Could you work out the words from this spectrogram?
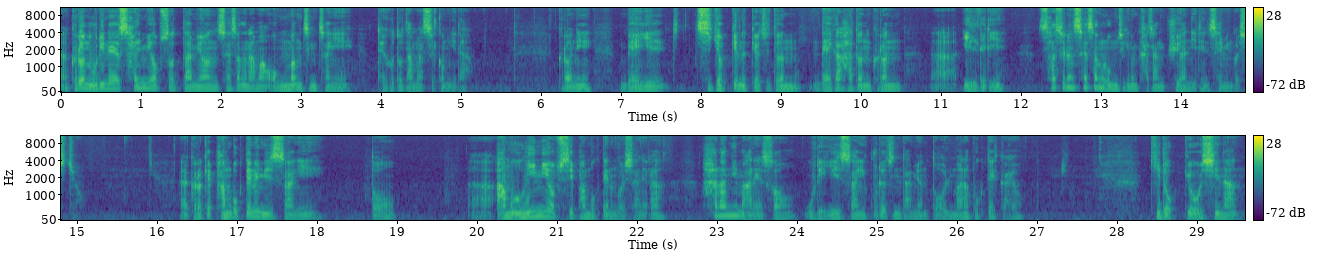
아, 그런 우리네 삶이 없었다면 세상은 아마 엉망진창이 되고도 남았을 겁니다. 그러니 매일 지겹게 느껴지던 내가 하던 그런 아, 일들이 사실은 세상을 움직이는 가장 귀한 일인 셈인 것이죠. 아, 그렇게 반복되는 일상이 또 아, 아무 의미 없이 반복되는 것이 아니라 하나님 안에서 우리 일상이 꾸려진다면 또 얼마나 복될까요? 기독교 신앙,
